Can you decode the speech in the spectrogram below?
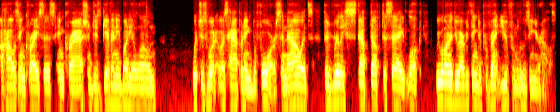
a housing crisis and crash and just give anybody a loan which is what was happening before. So now it's they've really stepped up to say, look, we want to do everything to prevent you from losing your house.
